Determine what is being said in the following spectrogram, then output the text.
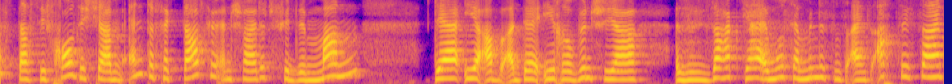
ist? Dass die Frau sich ja im Endeffekt dafür entscheidet, für den Mann, der ihr aber, der ihre Wünsche ja Also sie sagt, ja, er muss ja mindestens 1,80 sein,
